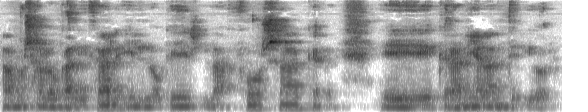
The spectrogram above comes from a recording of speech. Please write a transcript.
la vamos a localizar en lo que es la fosa eh, craneal anterior.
